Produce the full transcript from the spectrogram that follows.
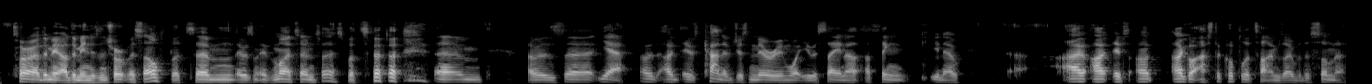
Sorry, I didn't mean, I didn't mean to interrupt myself, but um, it was it was my turn first. But um, I was uh, yeah, I was, I, it was kind of just mirroring what you were saying. I, I think you know, I I, if I I got asked a couple of times over the summer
